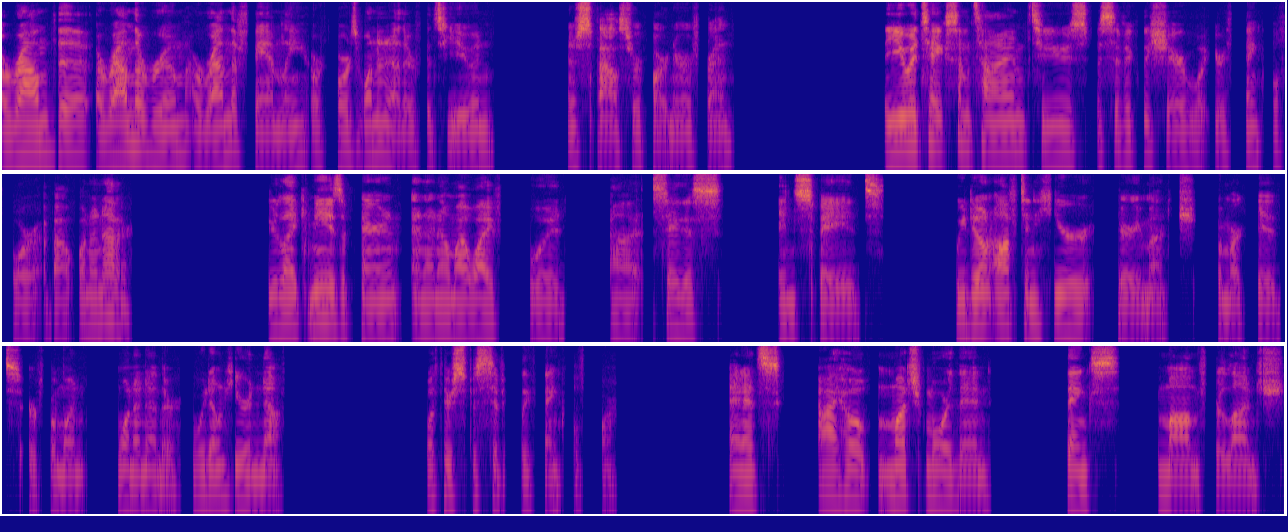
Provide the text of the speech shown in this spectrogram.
around the around the room, around the family, or towards one another if it's you and a spouse or a partner or friend, that you would take some time to specifically share what you're thankful for about one another. You're like me as a parent, and I know my wife would uh, say this in spades. We don't often hear very much from our kids or from one, one another. We don't hear enough what they're specifically thankful for. And it's, I hope, much more than thanks, mom, for lunch.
